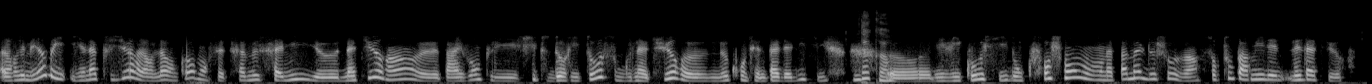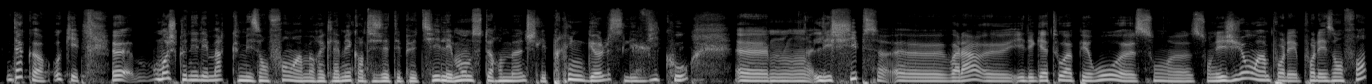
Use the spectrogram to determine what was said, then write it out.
Alors les meilleurs, ben, il y en a plusieurs. Alors là encore, dans cette fameuse famille euh, nature, hein, euh, par exemple, les chips Doritos goût nature euh, ne contiennent pas d'additifs. D'accord. Les Vico aussi. Donc franchement, on a pas mal de choses, hein, surtout parmi les, les natures. D'accord, ok. Moi, je connais les marques que mes enfants hein, me réclamaient quand ils étaient petits les Monster Munch, les Pringles, les Vico, les chips, voilà, et les gâteaux apéro sont, sont légion hein, pour, les, pour les enfants.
